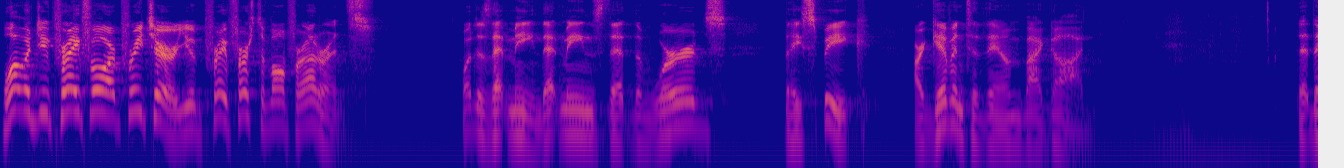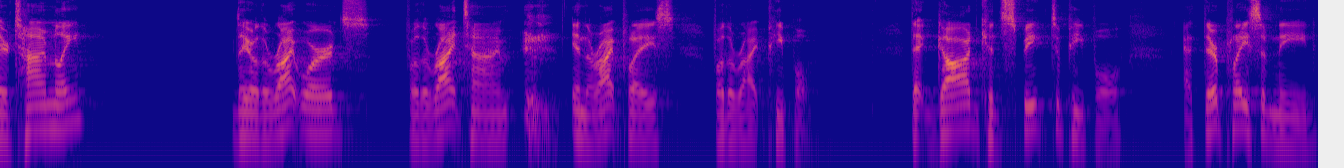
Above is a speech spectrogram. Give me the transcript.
what would you pray for, preacher? You'd pray, first of all, for utterance. What does that mean? That means that the words they speak are given to them by God that they're timely, they are the right words for the right time, in the right place, for the right people. That God could speak to people at their place of need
